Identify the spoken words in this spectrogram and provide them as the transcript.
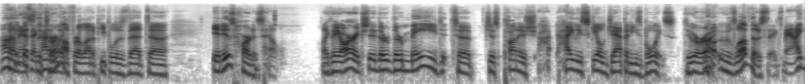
I don't know, I think man. that's the that kind turnoff like, for a lot of people is that uh, it is hard as hell. Like they are, actually, they're they're made to just punish highly skilled Japanese boys who are Right. who love those things. Man, I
